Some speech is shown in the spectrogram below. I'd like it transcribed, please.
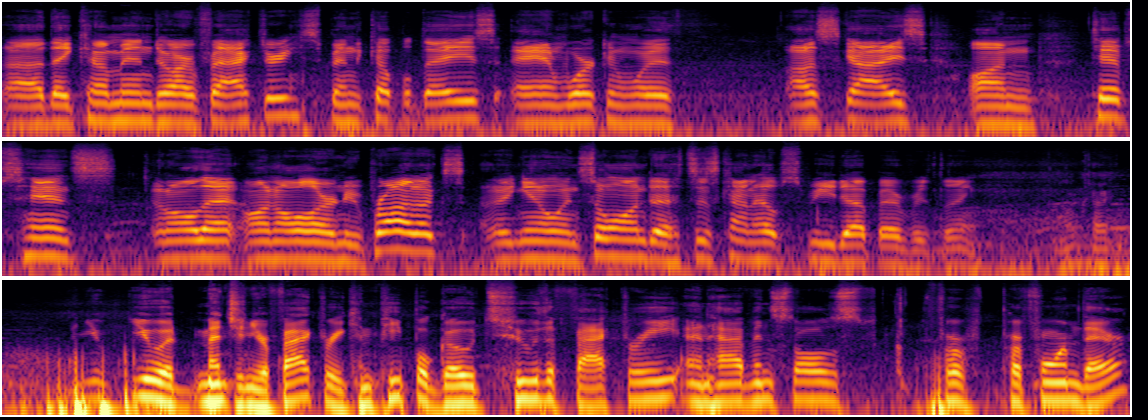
Uh, they come into our factory, spend a couple days, and working with us guys on tips, hints, and all that on all our new products, uh, you know, and so on to just kind of help speed up everything. Okay. You, you had mentioned your factory. Can people go to the factory and have installs for, performed there?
